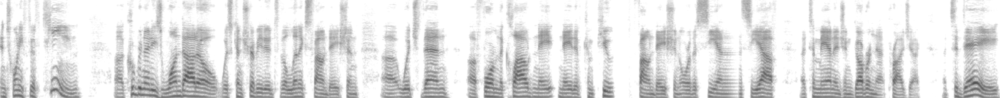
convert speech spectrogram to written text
In 2015, uh, Kubernetes 1.0 was contributed to the Linux Foundation, uh, which then uh, formed the Cloud Na- Native Compute Foundation, or the CNCF, uh, to manage and govern that project. Uh, today,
